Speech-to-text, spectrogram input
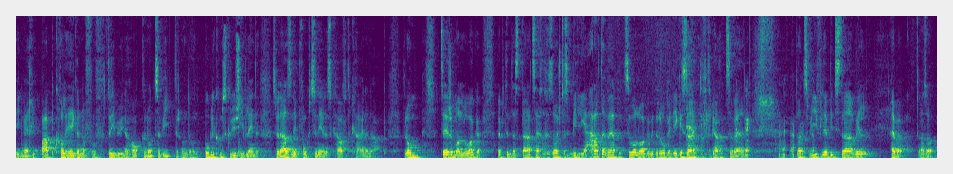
irgendwelche Pappkollegen auf, auf der Tribüne hocken und so weiter und, und Publikumsgeräusche einblenden. Das wird alles nicht funktionieren, das kauft keinen ab. Darum zuerst einmal schauen, ob denn das tatsächlich so ist, dass Milliarden werden zuschauen, wie der Robin gesagt auf der ganzen Welt. Da zweifle ich ein bisschen dran, weil eben, also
